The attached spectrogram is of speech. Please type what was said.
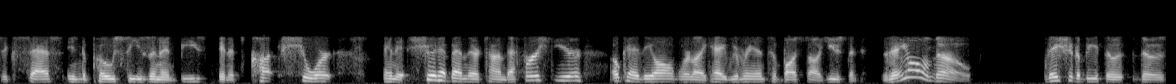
success in the postseason and, be, and it's cut short, and it should have been their time. That first year, okay, they all were like, hey, we ran into Buzzsaw Houston. They all know they should have beat those those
